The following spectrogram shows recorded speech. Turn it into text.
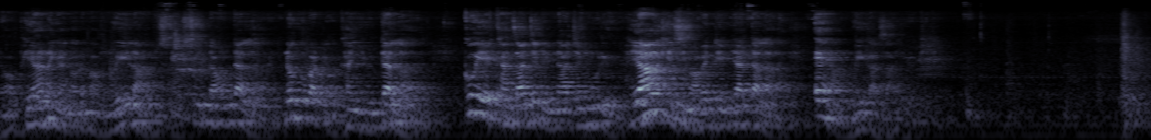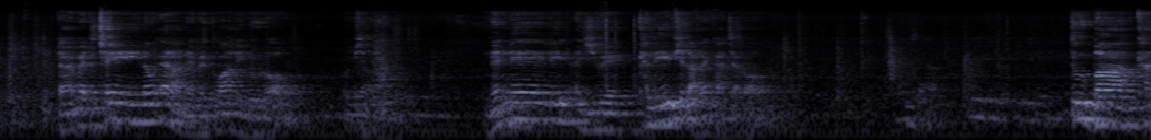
နော်ဖခင်နိုင်ငံတော်ထဲမှာမွေးလာပြီဆိုရင်ဆူတောင်းတက်လာတယ်နှုတ်ကပတ်တော်ခံယူတက်လာတယ်ကိုယ့်ရဲ့ခံစားချက်တွေနာကျင်မှုတွေကိုဖခင်ခင်စီမှာပဲတင်ပြတက်လာတယ်အဲ့ဒါမွေးကစားရွယ် ဒါပေမဲ့တစ်ချိန်လုံးအဲ့ဒါနဲ့ပဲသွားနေလို့တော့မဖြစ်ဘူးနည်းနည်းလေးအရွယ်ကလေးဖြစ်လာတဲ့အခါကျတော့သူဘာခံ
